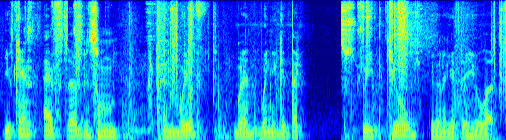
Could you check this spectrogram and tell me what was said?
you can f up in some in width, but when you get that sweet kill, you're gonna get the heal up.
